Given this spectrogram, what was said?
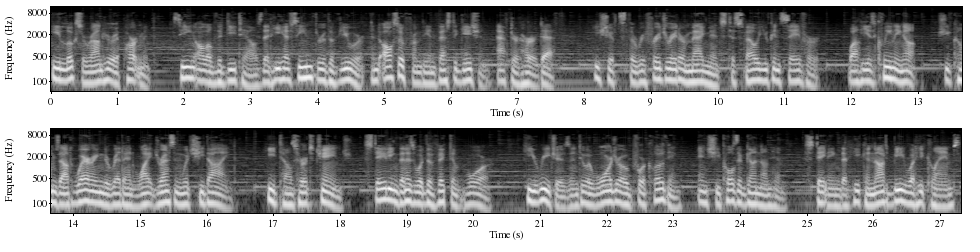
He looks around her apartment, seeing all of the details that he has seen through the viewer and also from the investigation after her death. He shifts the refrigerator magnets to spell you can save her. While he is cleaning up, she comes out wearing the red and white dress in which she died. He tells her to change, stating that is what the victim wore. He reaches into a wardrobe for clothing, and she pulls a gun on him, stating that he cannot be what he claims,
